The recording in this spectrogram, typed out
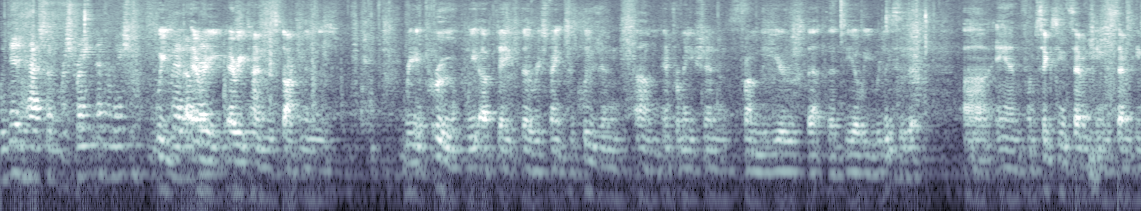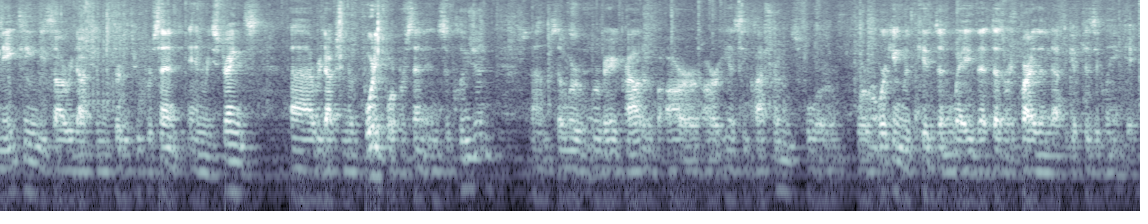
we did have some restraint information. We, every, every time this document is reapproved, we update the restraint seclusion um, information from the years that the DOE releases it. Uh, And from 16, 17 to 17, 18, we saw a reduction of 33% in restraints, uh, reduction of 44% in seclusion. Um, So we're, we're very proud of our, our ESE classrooms for, for working with kids in a way that doesn't require them to have to get physically engaged.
